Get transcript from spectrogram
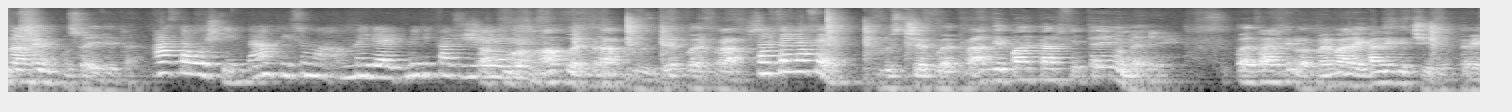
nu avem cum să o evităm. Asta o știm, da? Că e suma media aritmetic față de Și media acum geometrică. A pătrat plus B pătrat Și asta e la fel. plus C pătrat, de parcă ar fi trei numere. Pătratilor mai mare egal decât cine? 3.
